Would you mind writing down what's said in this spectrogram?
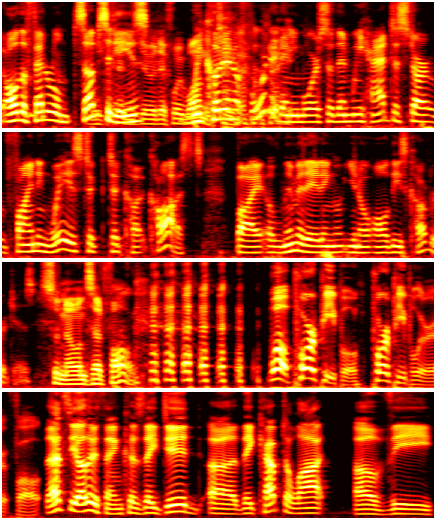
all the federal subsidies. do it if we wanted couldn't to. afford it anymore. So then we had to start finding ways to, to cut costs by eliminating, you know, all these coverages. So no one's at fault. Well, poor people, poor people are at fault. That's the other thing because they did. Uh, they kept a lot of the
